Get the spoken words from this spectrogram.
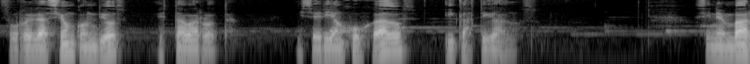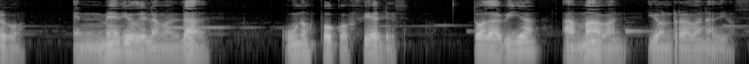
Su relación con Dios estaba rota y serían juzgados y castigados. Sin embargo, en medio de la maldad, unos pocos fieles todavía amaban y honraban a Dios.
